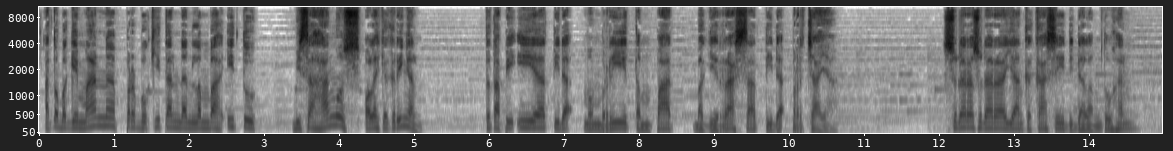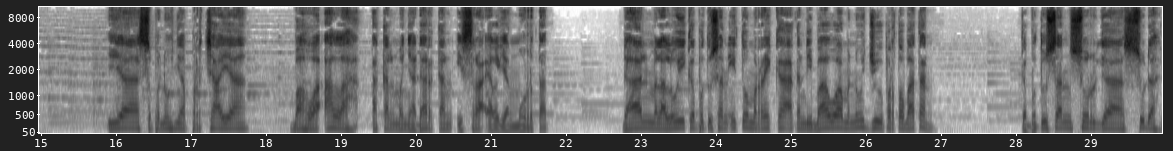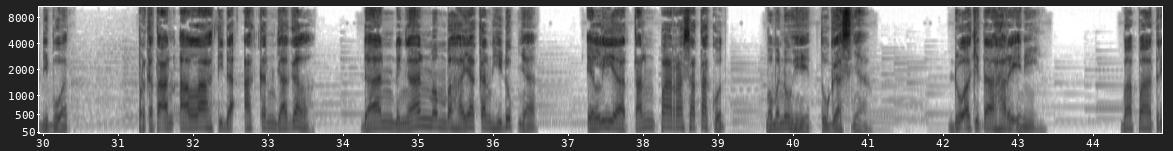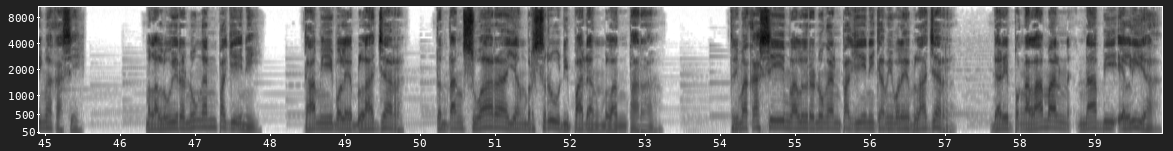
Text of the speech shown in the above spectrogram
Atau bagaimana perbukitan dan lembah itu bisa hangus oleh kekeringan? Tetapi ia tidak memberi tempat bagi rasa tidak percaya. Saudara-saudara yang kekasih di dalam Tuhan, ia sepenuhnya percaya bahwa Allah akan menyadarkan Israel yang murtad. Dan melalui keputusan itu mereka akan dibawa menuju pertobatan Keputusan surga sudah dibuat. Perkataan Allah tidak akan gagal, dan dengan membahayakan hidupnya, Elia tanpa rasa takut memenuhi tugasnya. Doa kita hari ini, Bapa terima kasih. Melalui renungan pagi ini, kami boleh belajar tentang suara yang berseru di padang belantara. Terima kasih melalui renungan pagi ini kami boleh belajar dari pengalaman Nabi Elia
